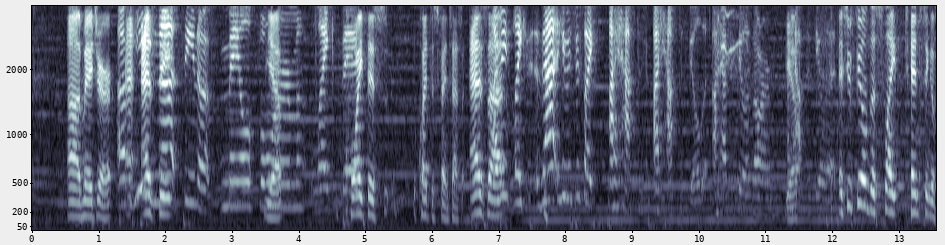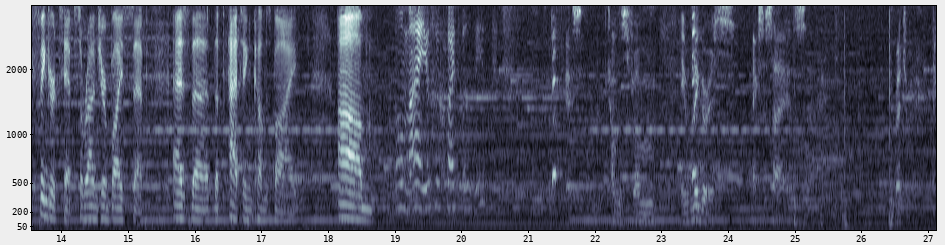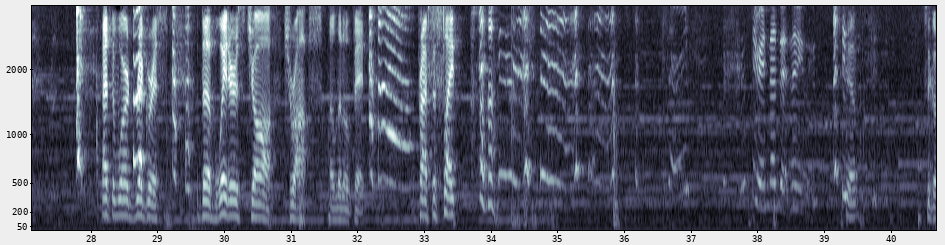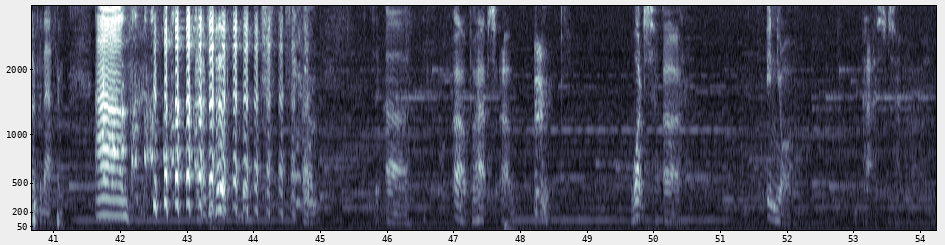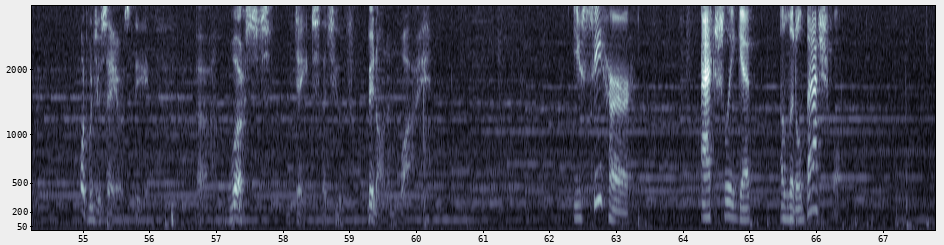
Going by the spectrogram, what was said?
Uh, Major, Um, a- he's as the, not seen a male form like this. quite this, quite this fantastic. As, uh, I mean, like that. He was just like, I have to, I have to feel it. I have to feel his arm. Yeah. I have to feel it. as you feel the slight tensing of fingertips around your bicep as the, the patting comes by. Um, Oh my, you look quite well lit. Yes. Comes from a rigorous exercise uh, regimen. At the word rigorous, the waiter's jaw drops a little bit. Perhaps a slight. Sorry. Anyway, that's it. And then he leaves. Yeah, to go to the bathroom. Um, Uh, uh, perhaps. Um, what, uh, in your past, what would you say was the uh, worst date that you've been on and why? you see her actually get a little bashful.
